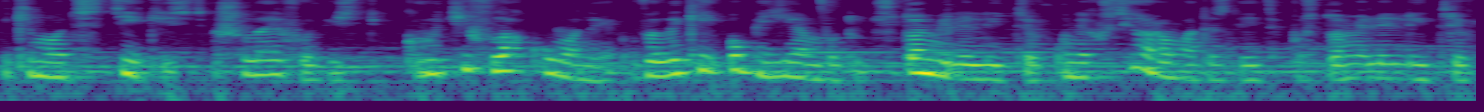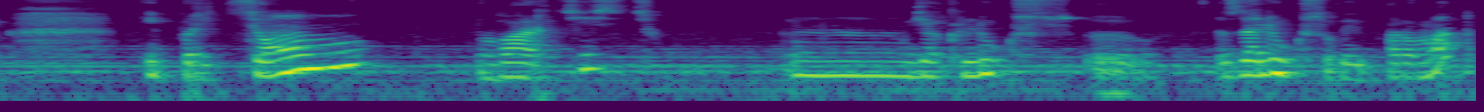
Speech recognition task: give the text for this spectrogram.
які мають стійкість, шлейфовість, круті флакони, великий об'єм, бо тут 100 мл. У них всі аромати, здається, по 100 мл. І при цьому вартість як люкс, е, за люксовий аромат,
